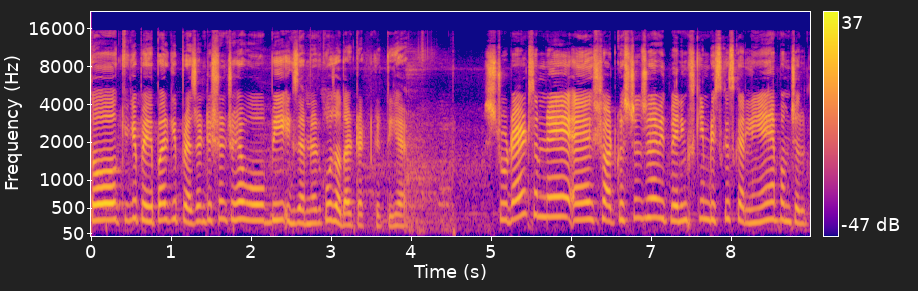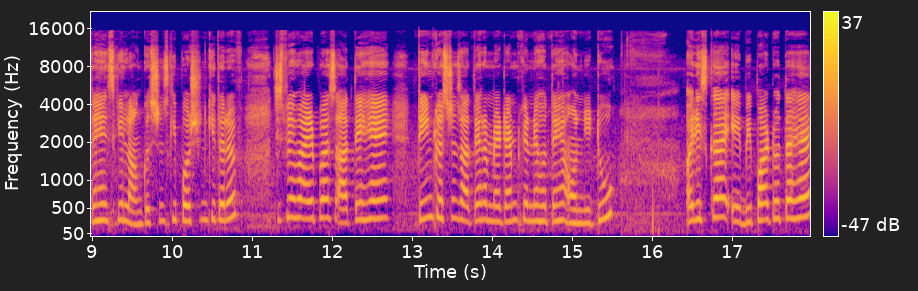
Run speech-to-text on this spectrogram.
तो क्योंकि पेपर की प्रेजेंटेशन जो है वो भी एग्जामिनर को ज़्यादा अट्रैक्ट करती है। स्टूडेंट्स हमने शॉर्ट क्वेश्चन जो है विद पेयरिंग स्कीम डिस्कस कर लिए हैं, अब हम चलते हैं इसके लॉन्ग क्वेश्चंस की पोर्शन की तरफ़, जिसमें हमारे पास आते हैं, तीन क्वेश्चंस आते हैं हमने अटैम्प्ट करने होते हैं ओनली टू और इसका ए बी पार्ट होता है।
